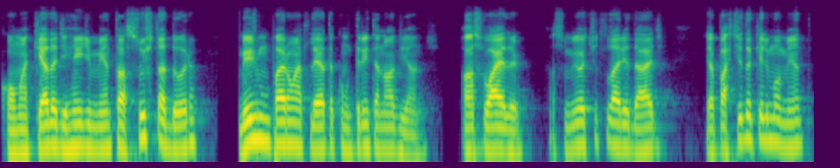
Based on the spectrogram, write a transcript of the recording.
com uma queda de rendimento assustadora, mesmo para um atleta com 39 anos. Osweiler assumiu a titularidade e, a partir daquele momento,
